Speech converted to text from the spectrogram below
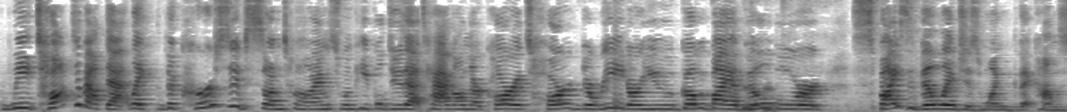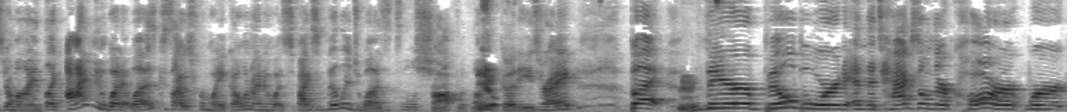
we talked about that. Like the cursive sometimes when people do that tag on their car, it's hard to read, or you go by a billboard. Spice Village is one that comes to mind. Like I knew what it was because I was from Waco and I knew what Spice Village was. It's a little shop with lots of goodies, right? But mm-hmm. their billboard and the tags on their car were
